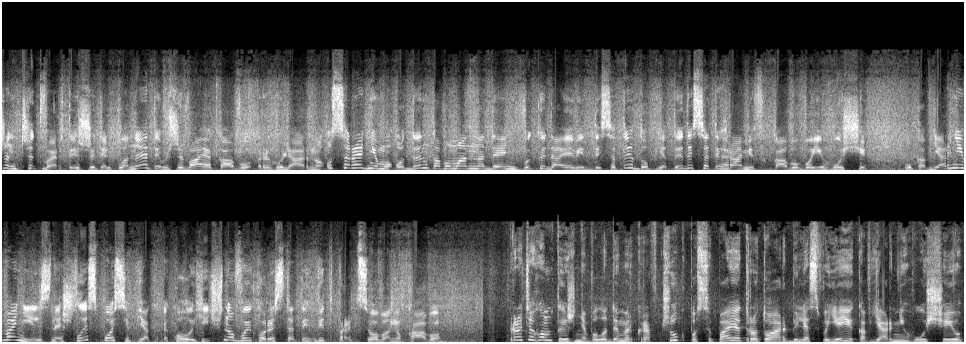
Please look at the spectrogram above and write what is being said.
Кожен четвертий житель планети вживає каву регулярно. У середньому один кавоман на день викидає від 10 до 50 грамів кавової гущі. У кав'ярні Ваніль знайшли спосіб, як екологічно використати відпрацьовану каву. Протягом тижня Володимир Кравчук посипає тротуар біля своєї кав'ярні гущею.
